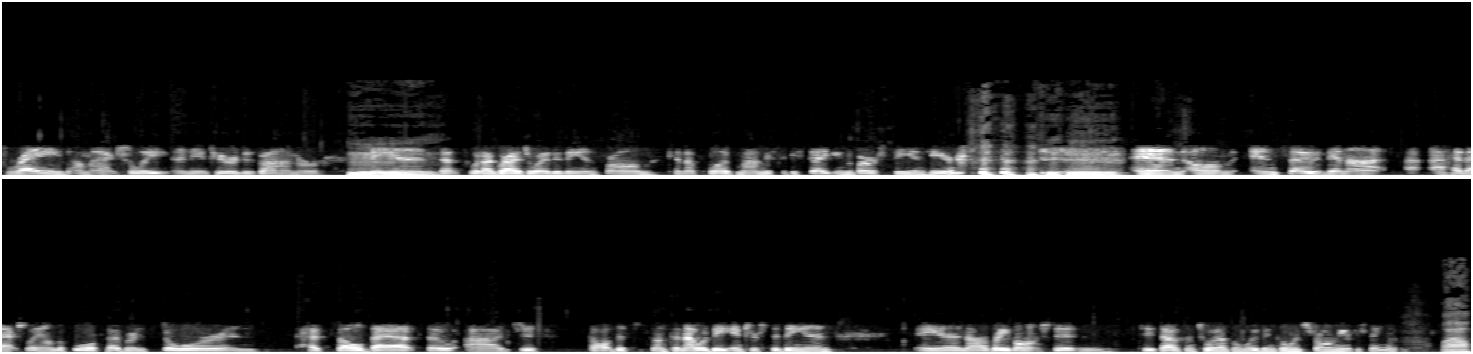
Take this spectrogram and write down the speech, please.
trade, I'm actually an interior designer, hmm. and that's what I graduated in from. Can I plug my Mississippi State University in here? Mm-hmm. and um, and so then I I had actually owned the floor Covering store and had sold that, so I just thought this was something I would be interested in, and I relaunched it in 2012, and we've been going strong ever since. Wow.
